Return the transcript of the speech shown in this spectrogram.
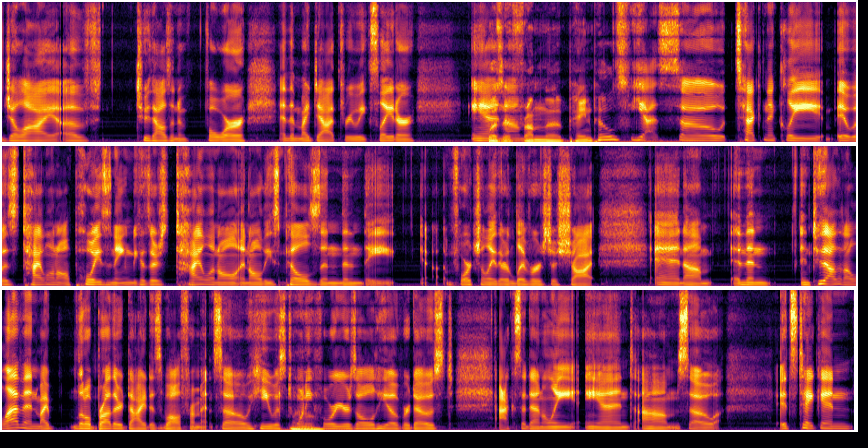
july of 2004 and then my dad three weeks later and Was it um, from the pain pills? Yes. So technically, it was Tylenol poisoning because there's Tylenol in all these pills, and then they, unfortunately, their livers just shot, and um, and then in 2011, my little brother died as well from it. So he was 24 years old. He overdosed accidentally, and um, so it's taken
